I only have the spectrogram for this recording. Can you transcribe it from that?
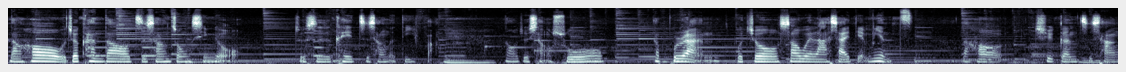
然后我就看到智商中心有就是可以智商的地方，嗯。那我就想说，要不然我就稍微拉下一点面子，然后去跟智商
